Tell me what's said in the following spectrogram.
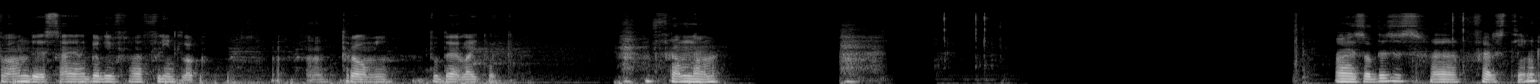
on this. I believe a flintlock uh, throw me to the lightweight from none. Uh, so this is uh, first thing.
